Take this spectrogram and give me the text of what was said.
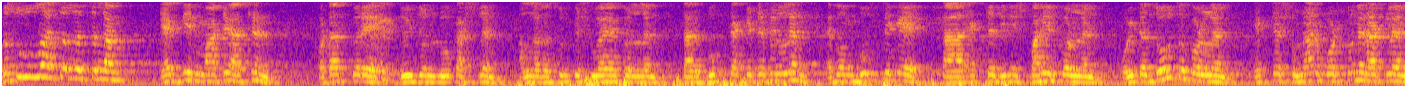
رسول الله صلى الله عليه وسلم একদিন মাঠে আছেন হঠাৎ করে দুইজন লোক আসলেন, আল্লাহ রসুলকে শুয়াইয়ে ফেললেন, তার বুকটা কেটে ফেললেন এবং বুক থেকে তার একটা জিনিস বাহির করলেন, ওইটা দৌত করলেন, একটা সোনার বর্তনে রাখলেন,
